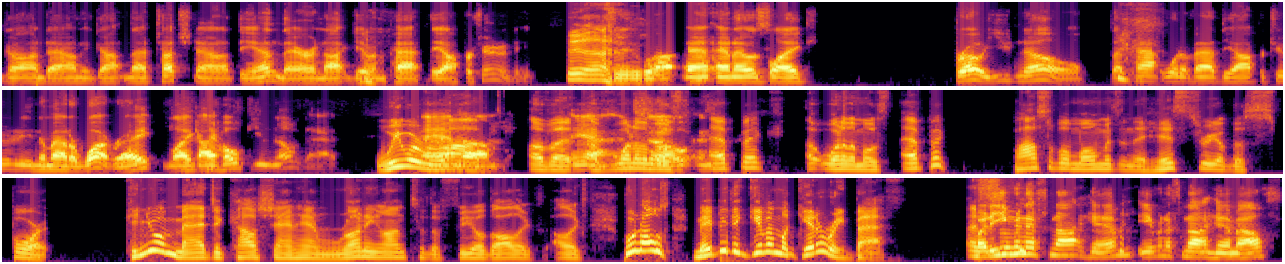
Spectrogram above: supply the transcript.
gone down and gotten that touchdown at the end there and not given pat the opportunity Yeah. to uh, and, and I was like, bro, you know that Pat would have had the opportunity no matter what, right? Like I hope you know that. We were And, robbed um, of a yeah, of one of the so- most and- epic uh, one of the most epic possible moments in the history of the sport. Can you imagine Kyle Shanahan running onto the field all ex- all who knows? Maybe they give him a Gatorade bath. As but even as- if not him, even if not him, Alf,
